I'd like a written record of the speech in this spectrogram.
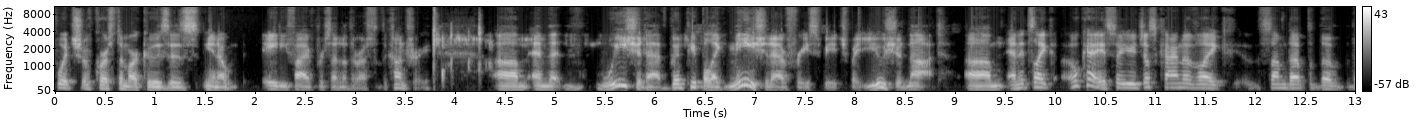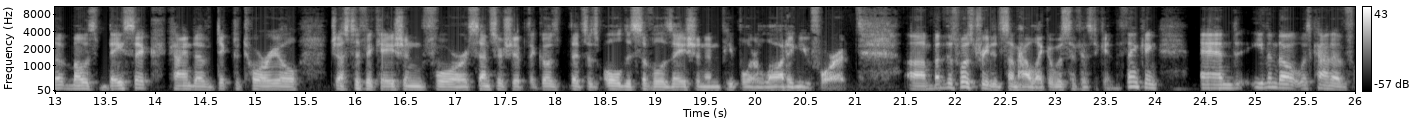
which, of course, to Marcuse is you know 85% of the rest of the country. Um, and that we should have good people like me should have free speech, but you should not. Um, and it's like, okay, so you just kind of like summed up the, the most basic kind of dictatorial justification for censorship that goes, that's as old as civilization and people are lauding you for it. Um, but this was treated somehow like it was sophisticated thinking. And even though it was kind of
